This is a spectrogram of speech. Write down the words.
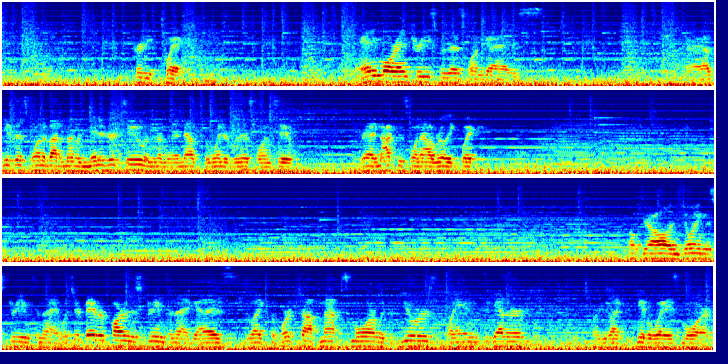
pretty quick. Any more entries for this one, guys? Alright, I'll give this one about another minute or two, and then I'm gonna announce the winner for this one too. We're gonna knock this one out really quick. You're all enjoying the stream tonight. What's your favorite part of the stream tonight, guys? You like the workshop maps more with the viewers playing together, or you like the giveaways more?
